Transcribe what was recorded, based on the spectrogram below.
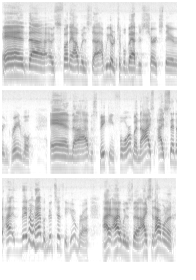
and uh, it was funny. I was uh, we go to Temple Baptist Church there in Greenville and uh, I was speaking for them, and I, I said I, they don't have a good sense of humor. I, I was uh, I said I want to.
